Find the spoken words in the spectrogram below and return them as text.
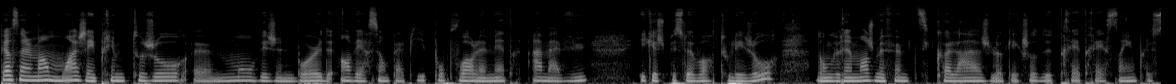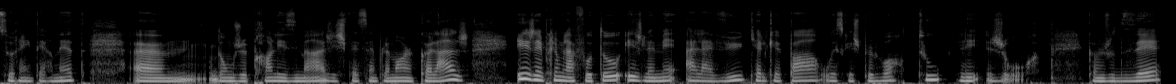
Personnellement, moi, j'imprime toujours euh, mon vision board en version papier pour pouvoir le mettre à ma vue et que je puisse le voir tous les jours. Donc vraiment, je me fais un petit collage, quelque chose de très très simple sur Internet. Euh, donc je prends les images et je fais simplement un collage et j'imprime la photo et je le mets à la vue quelque part où est-ce que je peux le voir tous les jours. Comme je vous disais,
